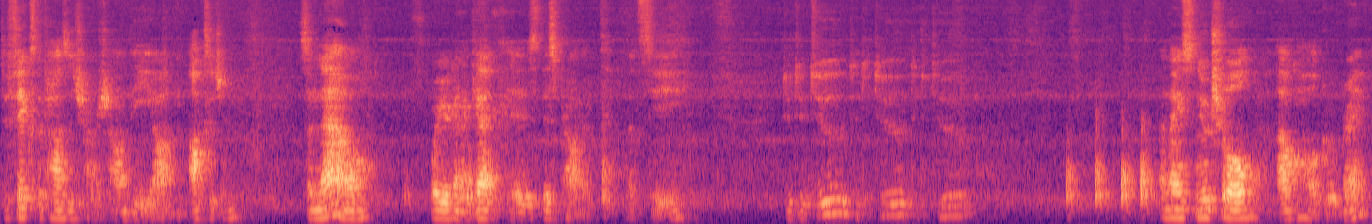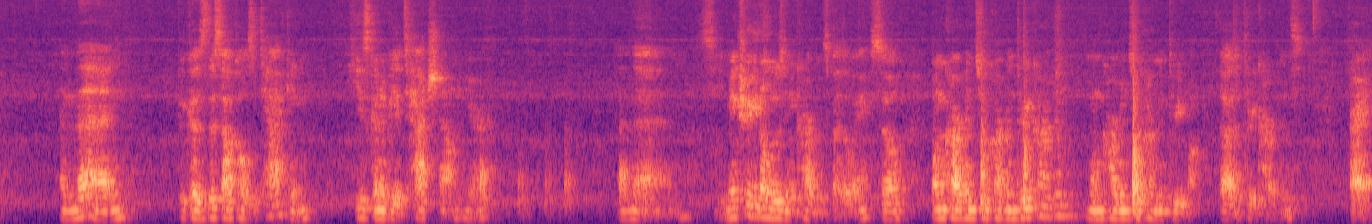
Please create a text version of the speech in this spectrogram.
to fix the positive charge on the um, oxygen. So now, what you're going to get is this product. Let's see. A nice neutral alcohol group, right? And then, because this alcohol is attacking, he's going to be attached down here. And then Make sure you don't lose any carbons, by the way. So one carbon, two carbon, three carbon, one carbon, two carbon, three, uh, three carbons. All right.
